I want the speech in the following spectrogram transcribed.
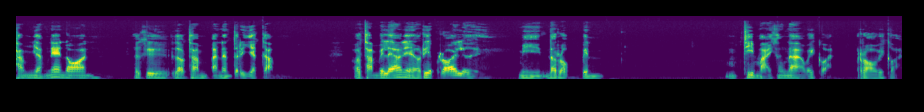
ธรรมอย่างแน่นอน ก็คือเราทำอนันตริยกรรม พอทำไปแล้วเนี่ยเรียบร้อยเลย มีนรกเป็นที่หมายข้างหน้าไว้ก่อน รอไว้ก่อน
